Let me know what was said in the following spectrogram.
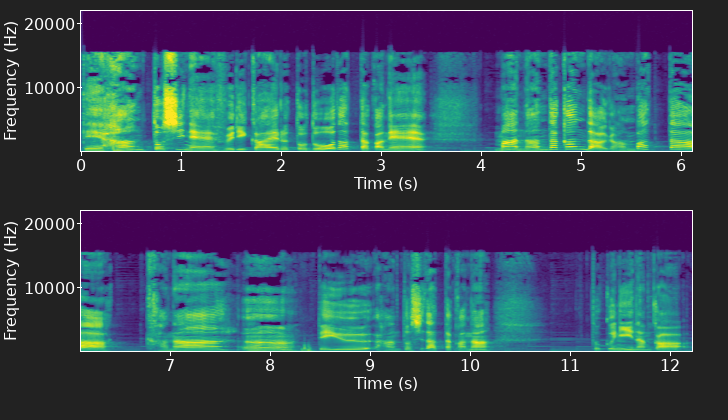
で、半年ね、振り返るとどうだったかね。まあなんだかんだ頑張ったかな。うん。っていう半年だったかな。特になんか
